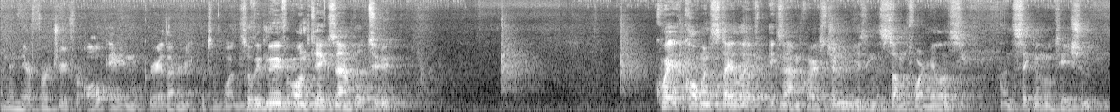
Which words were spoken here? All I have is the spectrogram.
and then therefore true for all n greater than or equal to 1. So we move on to example 2. Quite a common style of exam question using the sum formulas and sigma notation.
